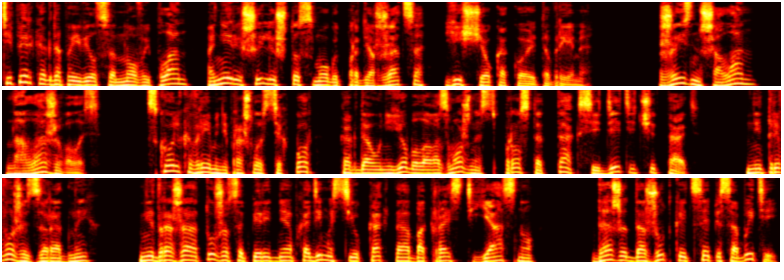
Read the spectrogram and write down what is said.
Теперь, когда появился новый план, они решили, что смогут продержаться еще какое-то время. Жизнь Шалан налаживалась. Сколько времени прошло с тех пор, когда у нее была возможность просто так сидеть и читать, не тревожить за родных, не дрожа от ужаса перед необходимостью как-то обокрасть ясну, даже до жуткой цепи событий,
